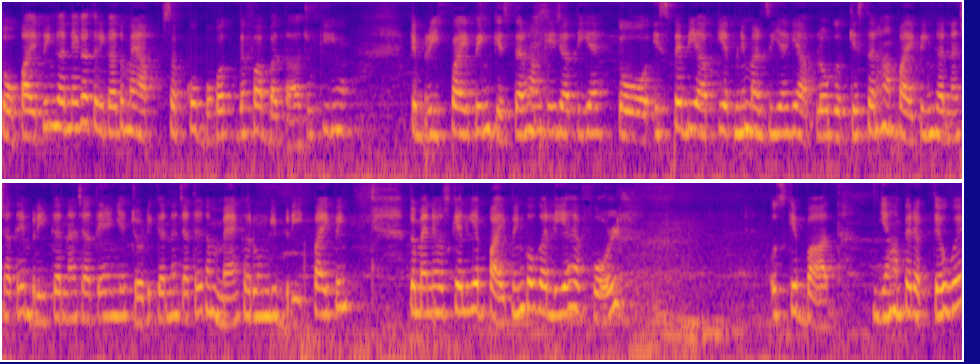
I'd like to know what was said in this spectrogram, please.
तो पाइपिंग करने का तरीका तो मैं आप सबको बहुत दफ़ा बता चुकी हूँ कि ब्रीक पाइपिंग किस तरह की जाती है। तो इस पर भी आपकी अपनी मर्ज़ी है कि आप लोग किस तरह पाइपिंग करना चाहते हैं ब्रीक करना चाहते हैं या चोरी करना चाहते हैं तो मैं करूँगी ब्रीक पाइपिंग। तो मैंने उसके लिए पाइपिंग को कर लिया है फोल्ड। उसके बाद यहाँ पे रखते हुए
